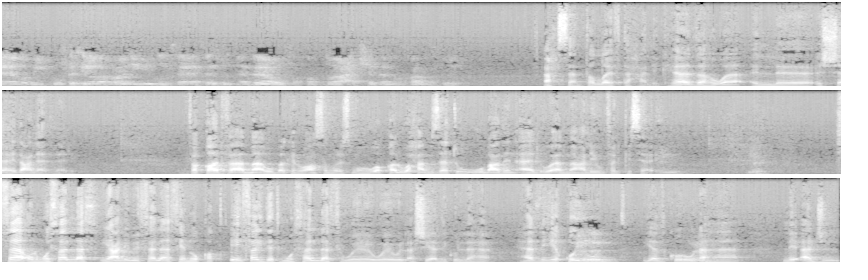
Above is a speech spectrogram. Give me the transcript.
آه، وبالكوفة الغران منهم ثلاثة أذاعوا فقد ضاعت شذا وقامت أحسنت. الله يفتح عليك. هذا هو ال- الشاهد على ذلك. فقال فأما أبو بكر وعاصم اسمه وقال وحمزة وبعدين قال وأما علي فالكسائي يعني نعم. ثاء مثلث يعني بثلاث نقط. إيه فايدة مثلث و- و- والأشياء دي كلها؟ هذه قيود يذكرونها لأجل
